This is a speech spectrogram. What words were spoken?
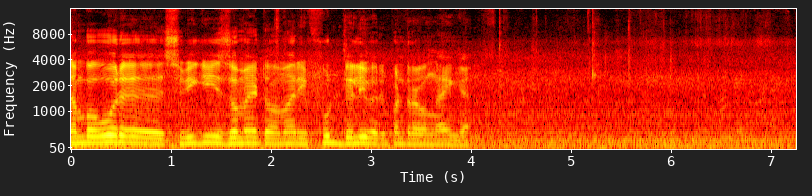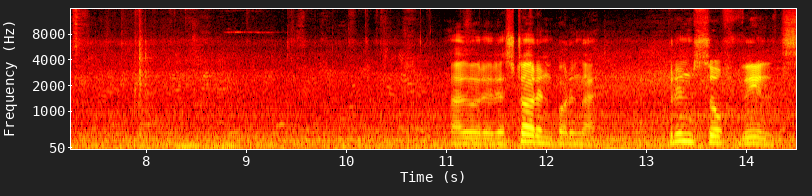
நம்ம ஊர் ஸ்விக்கி ஜொமேட்டோ மாதிரி ஃபுட் டெலிவரி பண்ணுறவங்க இங்கே. அது ஒரு ரெஸ்டாரண்ட் பாருங்க. பிரின்ஸ் ஆஃப் வேல்ஸ்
